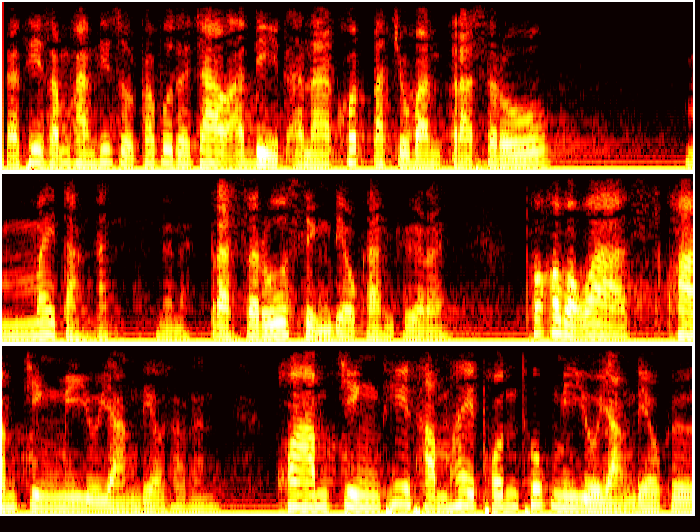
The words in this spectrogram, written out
แต่ที่สำคัญที่สุดพระพุทธเจ้าอดีต อนาคต ปัจจุบันตรัสรู้ไม่ต่างกัน เนี่ยนะตรัสรู้สิ่งเดียวกันคืออะไร เพราะเขาบอกว่าความจริงมีอยู่อย่างเดียวเท่านั้น ความจริงที่ทำให้พ้นทุกมีอยู่อย่างเดียวคือ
